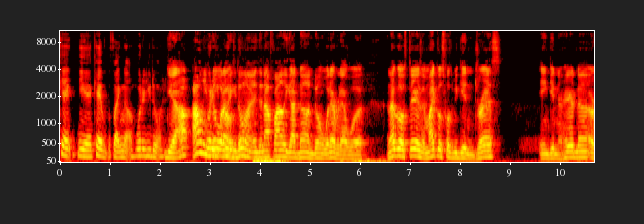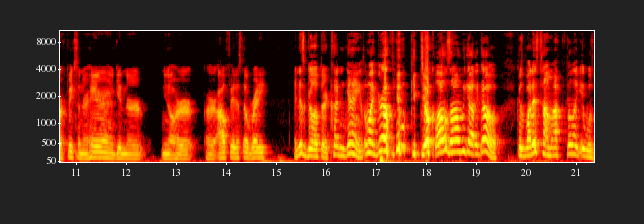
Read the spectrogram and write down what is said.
Ka- yeah, Caleb was like, no, what are you doing? Yeah, I, I don't even What know you- what, I what are was doing. doing? and then I finally got done doing whatever that was. And I go upstairs, and Michael's supposed to be getting dressed and getting her hair done, or fixing her hair and getting her, you know, her her outfit and stuff ready. And this girl up there cutting games. I'm like, girl, if you get your clothes on, we gotta go. Because by this time, I feel like it was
